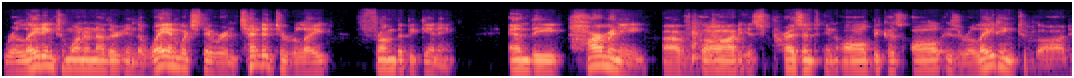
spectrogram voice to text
relating to one another in the way in which they were intended to relate from the beginning. and the harmony of God is present in all because all is relating to God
